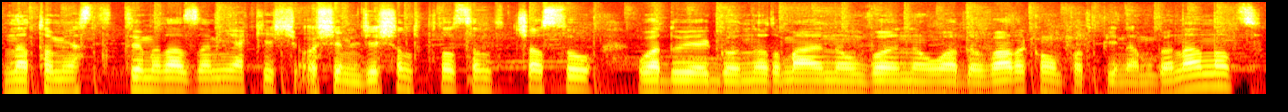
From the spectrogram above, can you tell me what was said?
Natomiast tym razem jakieś 80% czasu ładuję go normalną, wolną ładowarką, podpinam go na noc,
